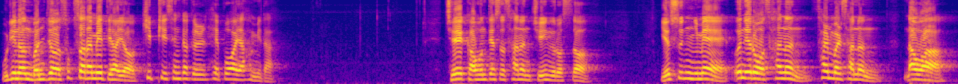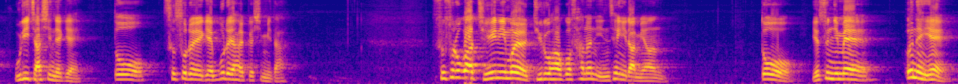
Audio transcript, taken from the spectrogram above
우리는 먼저 속사람에 대하여 깊이 생각을 해보아야 합니다. 죄 가운데서 사는 죄인으로서 예수님의 은혜로 사는 삶을 사는 나와 우리 자신에게 또 스스로에게 물어야 할 것입니다. 스스로가 죄인임을 뒤로하고 사는 인생이라면 또 예수님의 은혜에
